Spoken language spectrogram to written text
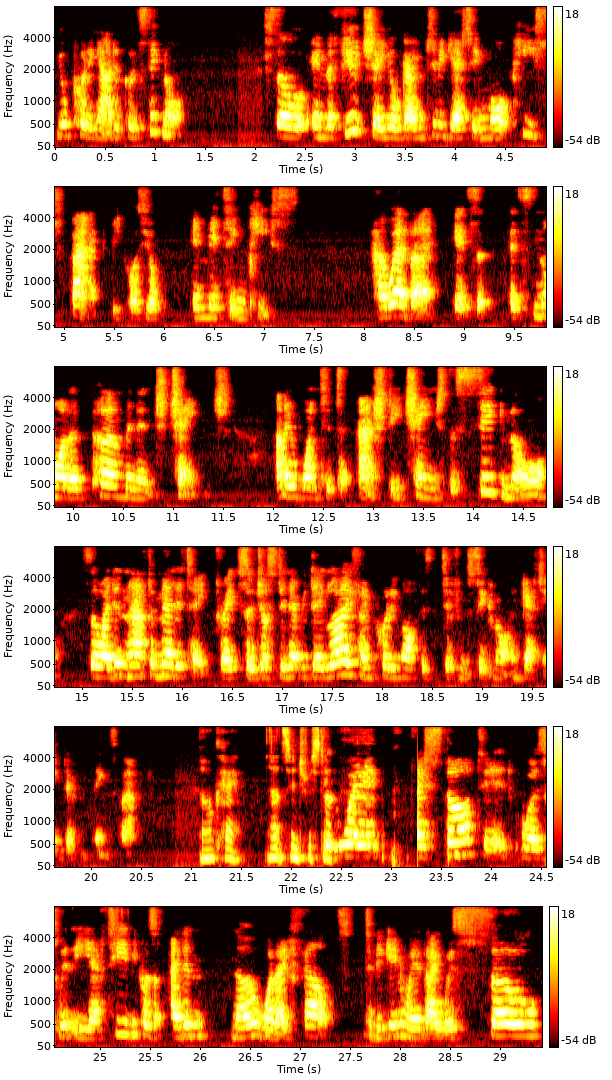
you're putting out a good signal. So in the future, you're going to be getting more peace back because you're emitting peace. However, it's it's not a permanent change. I wanted to actually change the signal so I didn't have to meditate, right? So just in everyday life, I'm putting off this different signal and getting different things back. Okay, that's interesting. So the way I started was with EFT because I didn't know what I felt to begin with. I was so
